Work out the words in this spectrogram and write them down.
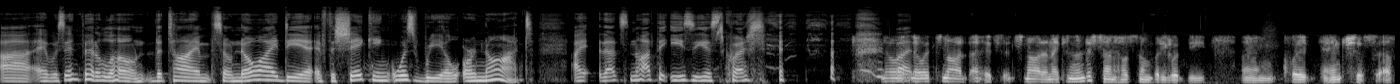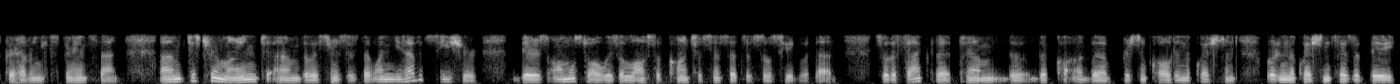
Uh, I was in bed alone the time, so no idea if the shaking was real or not. I that's not the easiest question. No, But- no, it's not. It's it's not, and I can understand how somebody would be um, quite anxious after having experienced that. Um, just to remind um, the listeners is that when you have a seizure, there's almost always a loss of consciousness that's associated with that. So the fact that um, the the the person called in the question wrote in the question says that they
